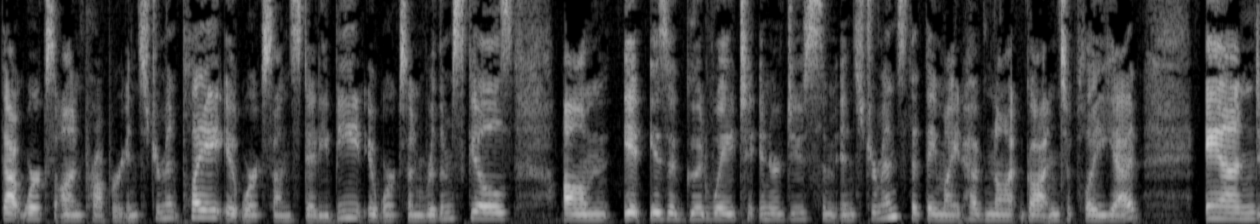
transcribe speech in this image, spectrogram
that works on proper instrument play, it works on steady beat, it works on rhythm skills. Um, it is a good way to introduce some instruments that they might have not gotten to play yet. And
